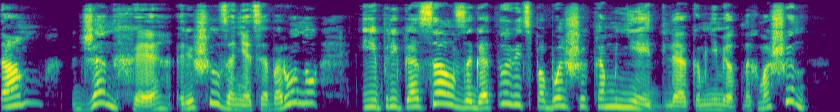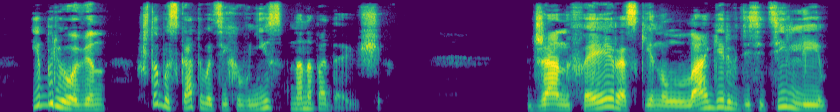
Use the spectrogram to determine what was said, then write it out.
Там Джан Хэ решил занять оборону и приказал заготовить побольше камней для камнеметных машин и бревен, чтобы скатывать их вниз на нападающих. Джан Фэй раскинул лагерь в десяти ли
